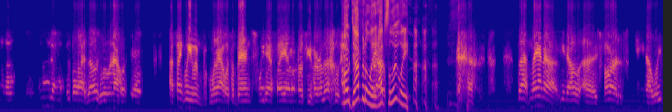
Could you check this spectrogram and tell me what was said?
you know, people like those. We went out with. Uh, I think we went went out with a band, Sweet FA. I don't know if you heard of those. Oh, definitely, absolutely. but man, uh, you know, uh, as far as you know, we've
